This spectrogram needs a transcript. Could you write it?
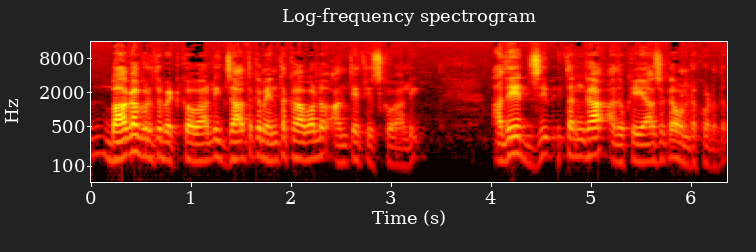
బాగా గుర్తుపెట్టుకోవాలి జాతకం ఎంత కావాలో అంతే తీసుకోవాలి. అదే జీవితంగా అదొక యాసగా ఉండకూడదు.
